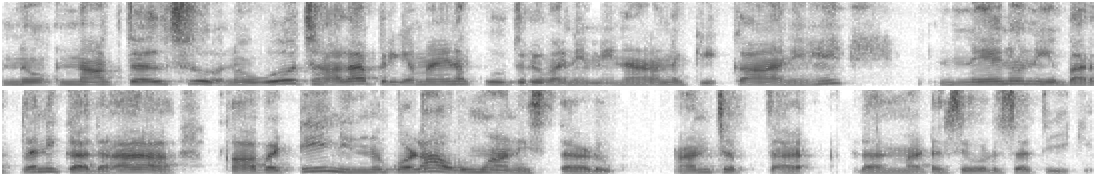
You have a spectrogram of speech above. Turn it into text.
నువ్వు నాకు తెలుసు నువ్వు చాలా ప్రియమైన కూతురు అని మీ నాన్నకి కానీ నేను నీ భర్తని కదా కాబట్టి నిన్ను కూడా అవమానిస్తాడు అని చెప్తాడు అనమాట శివుడు సతీకి.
